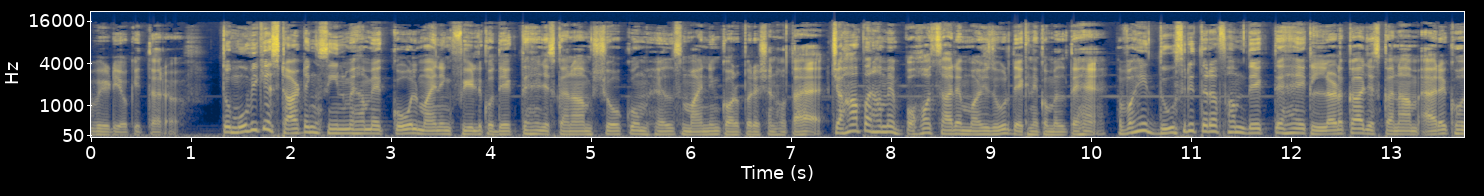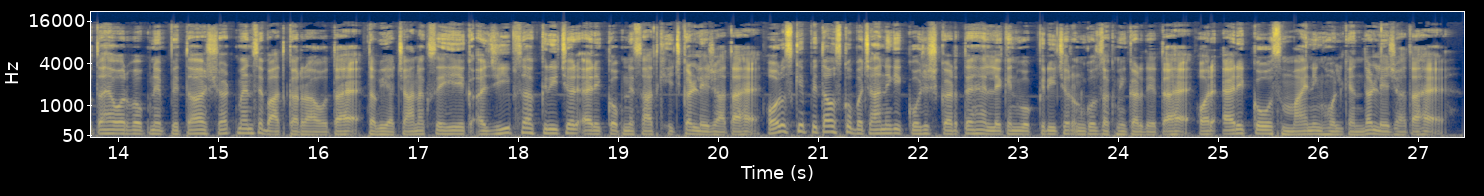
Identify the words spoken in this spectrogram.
वीडियो की तरफ़। तो मूवी के स्टार्टिंग सीन में हम एक कोल माइनिंग फ़ील्ड को देखते हैं, जिसका नाम शोकुम हिल्स माइनिंग कॉरपोरेशन होता है, जहाँ पर हमें बहुत सारे मजदूर देखने को मिलते हैं। वहीं दूसरी तरफ़ हम देखते हैं एक लड़का जिसका नाम एरिक होता है और वो अपने पिता शर्टमैन से बात कर रहा होता है। तभी अचानक से ही एक अजीब सा क्रीचर एरिक को अपने साथ खींच कर ले जाता है और उसके पिता उसको बचाने की कोशिश करते हैं, लेकिन वो क्रीचर उनको जख्मी कर देता है और एरिक को उस माइनिंग होल के अंदर ले जाता है।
